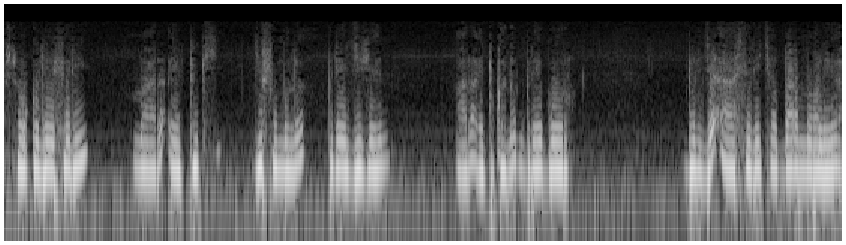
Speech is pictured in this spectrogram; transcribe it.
soko dee firi maar ay tukki gisuma la bu dee jigéen maar ay tukka nag bu dee góor. Bil jaasiri ca barmool ya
